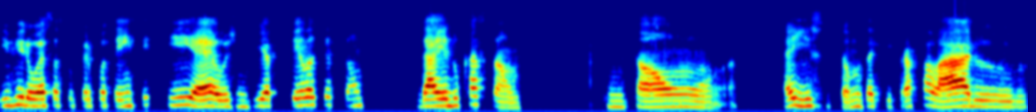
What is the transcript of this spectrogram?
e virou essa superpotência que é hoje em dia pela questão da educação. Então, é isso, estamos aqui para falar do,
